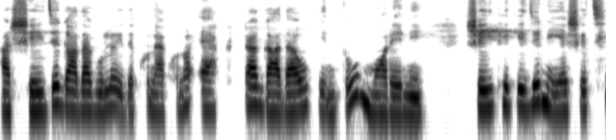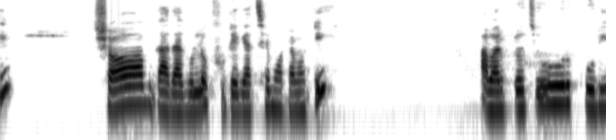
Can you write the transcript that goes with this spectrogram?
আর সেই যে গাদাগুলো, এই দেখুন এখনও একটা গাদাও কিন্তু মরেনি। সেই থেকে যে নিয়ে এসেছি, সব গাদাগুলো ফুটে গেছে মোটামুটি। আবার প্রচুর কুড়ি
